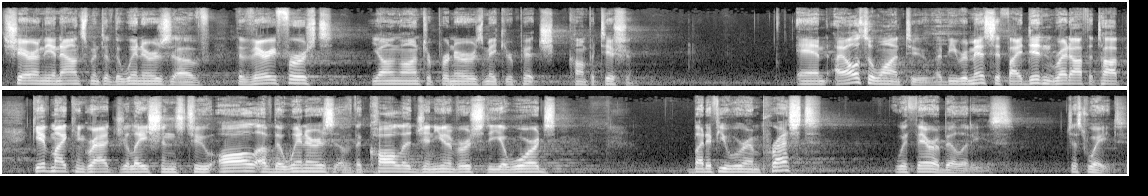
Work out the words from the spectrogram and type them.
share in the announcement of the winners of the very first Young Entrepreneurs Make Your Pitch competition. And I also want to, I'd be remiss if I didn't, right off the top, give my congratulations to all of the winners of the college and university awards. But if you were impressed with their abilities, just wait.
